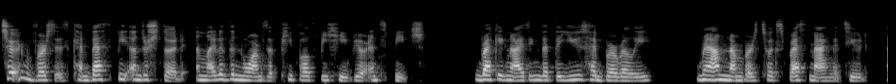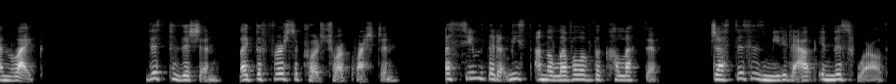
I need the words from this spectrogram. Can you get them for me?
certain verses can best be understood in light of the norms of people's behavior and speech, recognizing that they use hyperbole, round numbers to express magnitude, and the like. This position, like the first approach to our question, assumes that at least on the level of the collective, justice is meted out in this world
